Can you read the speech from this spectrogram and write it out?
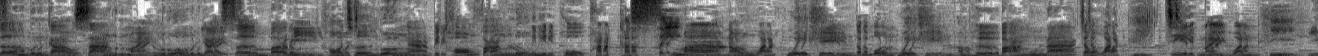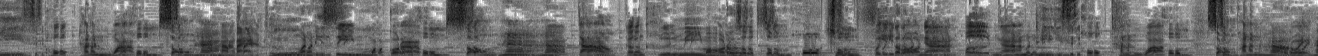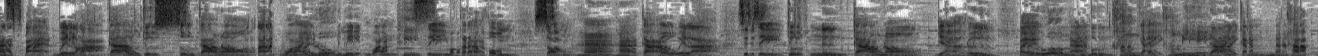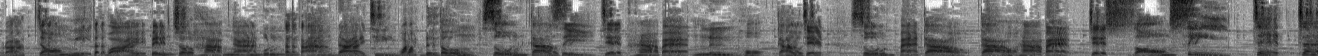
สริมบุญเก่าสร้างบุญใหม่ ร่วมบุญใหญ่เสริมบารมี ขอเชิญร่วมงานปิดทองฝังลูกนิมิตผูกพัทธสีมาณวัดห้วยเขนตำบลห้วยเขนอำเภอบางมูลนาจังหวัดพิจิตรในวันที่ 26 ธันวาคม 2558 ถึงวันที่ 4 มกราคม 2559 กลางคืนมีมหรสพสมโภชชมฟรีตลอดงาน เปิดงานวันที่ 26 ธันวาคม 2558 เวลา 9.09 น ตัดไว้ลูกนิมิติตวันที่ 4 มกราคม 2559 เวลา 14.19 น อย่าลืมไปร่วมงานบุญครั้งใหญ่ครั้งนี้ให้ได้กันนะครับ รับจองมีดตัดหวายเป็นเจ้าภาพงานบุญต่างๆ ได้ที่วัดโดยตรง 094 758 1697 089 958 7247 จ้า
